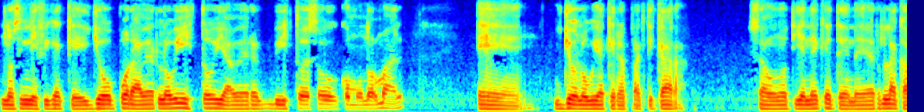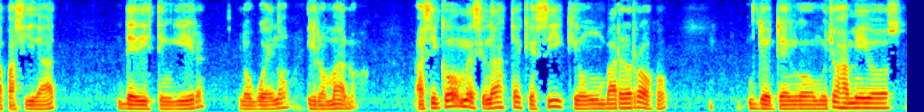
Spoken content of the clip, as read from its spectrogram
no significa que yo por haberlo visto y haber visto eso como normal, eh, yo lo voy a querer practicar. O sea, uno tiene que tener la capacidad de distinguir lo bueno y lo malo. Así como mencionaste que sí, que un barrio rojo, yo tengo muchos amigos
